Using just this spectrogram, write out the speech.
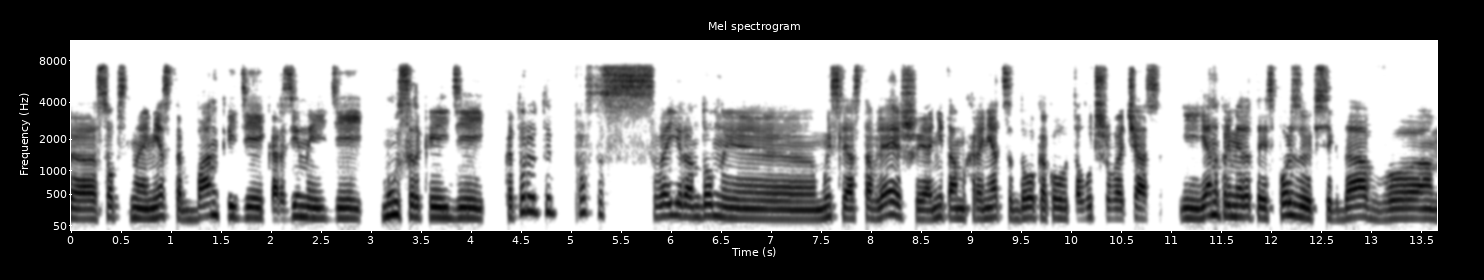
э, собственное место, банк идей, корзина идей, мусорка идей, которую ты просто свои рандомные мысли оставляешь, и они там хранятся до какого-то лучшего часа. И я, например, это использую всегда в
